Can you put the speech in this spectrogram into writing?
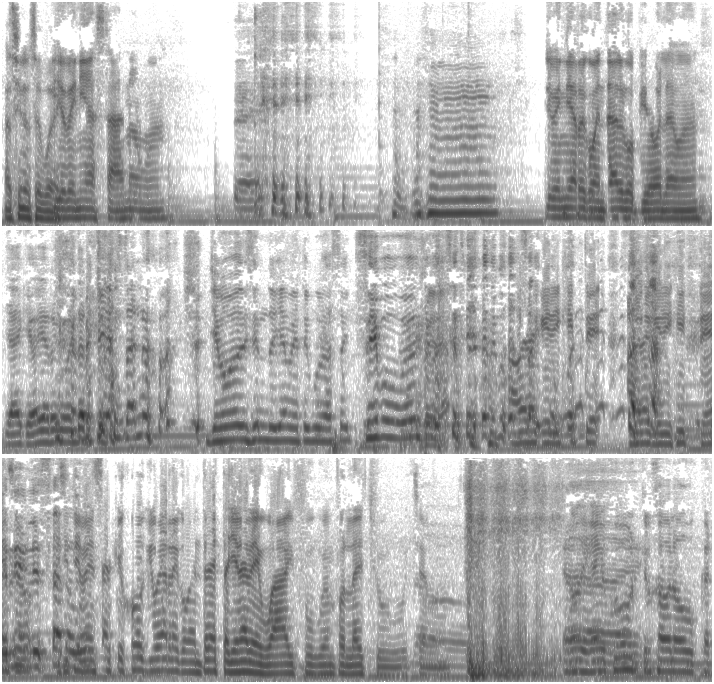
Así no se Yo puede. venía sano, weón. Yo venía a recomendar algo piola, weón. Ya, que vaya a recomendar tú. Ya está, ¿no? Llegó diciendo ya me te cuidas aceite. Sí, pues, weón, Ahora que dijiste, ahora que dijiste eso, Terrible sano, hiciste weón. pensar que el juego que voy a recomendar está llena de waifu, weón, por la chucha, weón. No digáis el juego porque el juego lo va a buscar.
